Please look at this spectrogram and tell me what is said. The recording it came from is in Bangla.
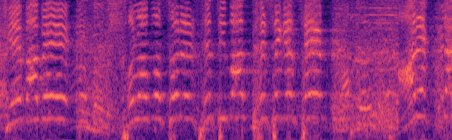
যেভাবে ষোলো বছরের ফেসিবাদ ভেসে গেছে, আরেকটা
